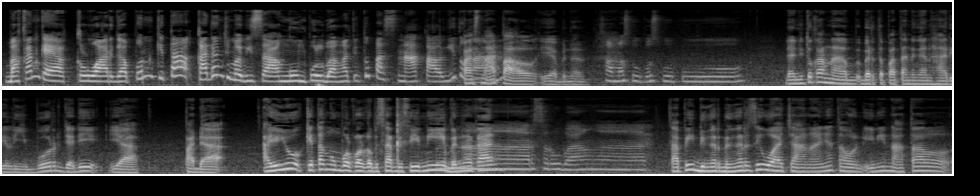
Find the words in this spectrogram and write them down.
Bahkan kayak keluarga pun kita kadang cuma bisa ngumpul banget itu pas Natal gitu Pas kan. Natal, iya bener. Sama sepupu-sepupu. Dan itu karena bertepatan dengan hari libur, jadi ya pada ayo yuk kita ngumpul keluarga besar di sini, bener, kan? Bener, seru banget. Tapi denger-dengar sih wacananya tahun ini Natal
